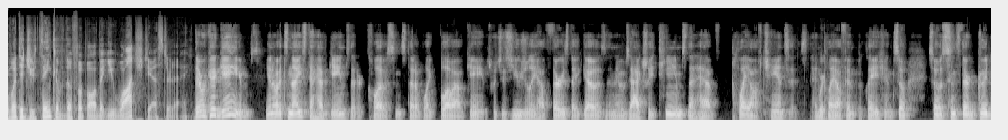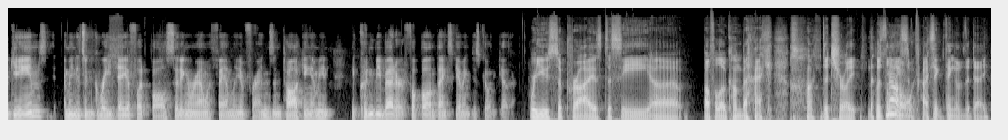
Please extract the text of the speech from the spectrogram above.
What did you think of the football that you watched yesterday? They were good games. You know, it's nice to have games that are close instead of like blowout games, which is usually how Thursday goes. And it was actually teams that have playoff chances and playoff implications. So, so since they're good games, I mean, it's a great day of football, sitting around with family and friends and talking. I mean, it couldn't be better. Football and Thanksgiving just go together. Were you surprised to see uh, Buffalo come back on Detroit? That was the least surprising thing of the day.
